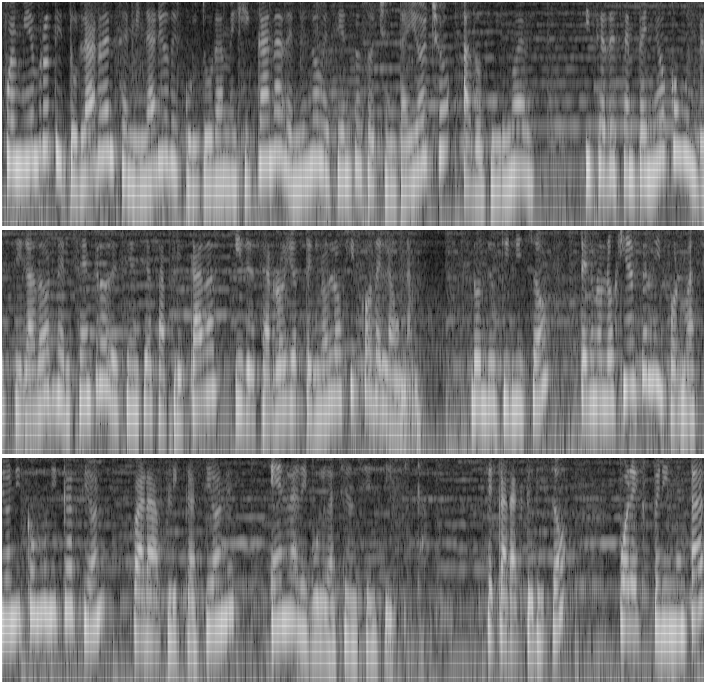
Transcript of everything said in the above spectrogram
fue miembro titular del Seminario de Cultura Mexicana de 1988 a 2009 y se desempeñó como investigador del Centro de Ciencias Aplicadas y Desarrollo Tecnológico de la UNAM, donde utilizó tecnologías de la información y comunicación para aplicaciones en la divulgación científica. Se caracterizó por experimentar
